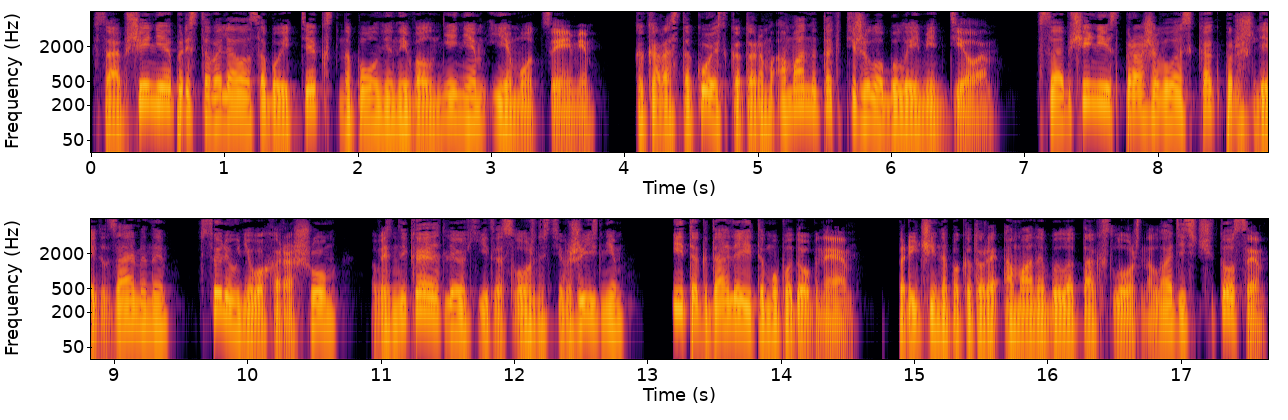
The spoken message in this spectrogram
Сообщение представляло собой текст, наполненный волнением и эмоциями. Как раз такой, с которым Аманы так тяжело было иметь дело. В сообщении спрашивалось, как прошли экзамены, все ли у него хорошо, возникают ли какие-то сложности в жизни и так далее и тому подобное. Причина, по которой Аманы было так сложно ладить с Читосы,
